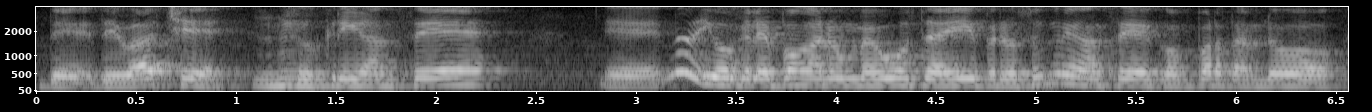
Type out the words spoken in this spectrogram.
de, de bache. Suscríbanse. Eh, no digo que le pongan un me gusta ahí, pero suscríbanse, compártanlo.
